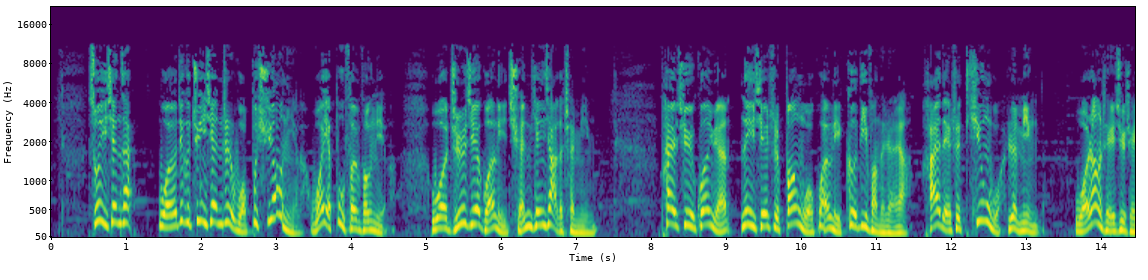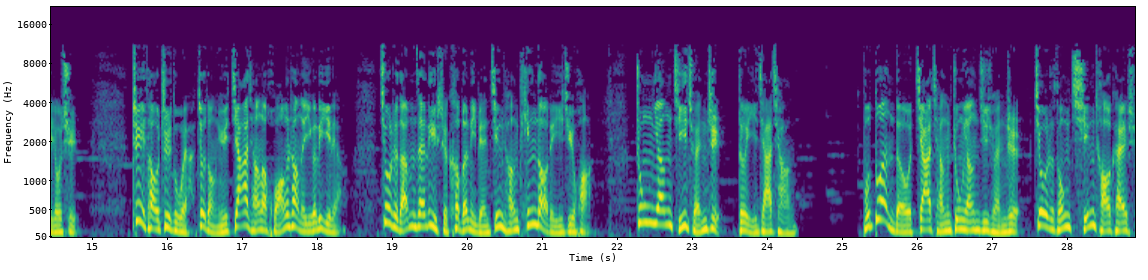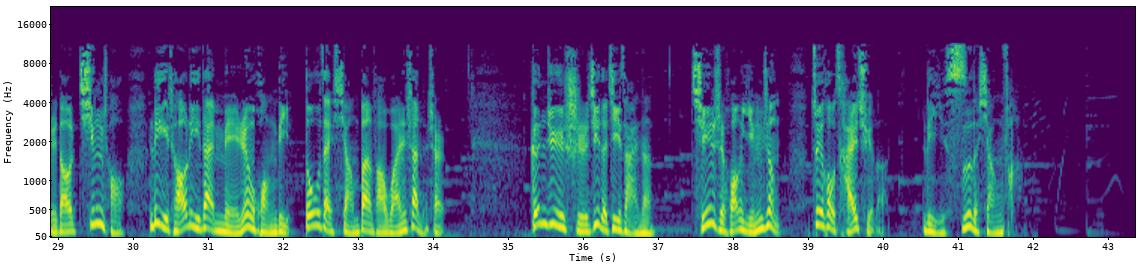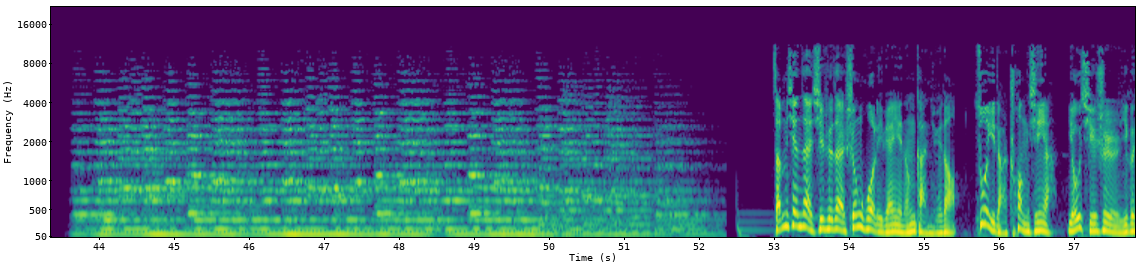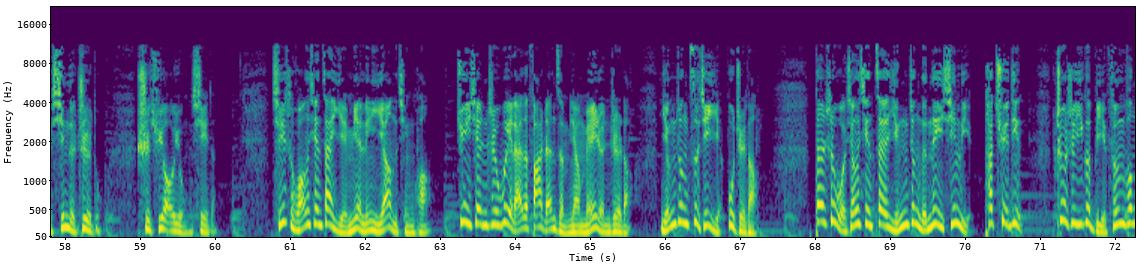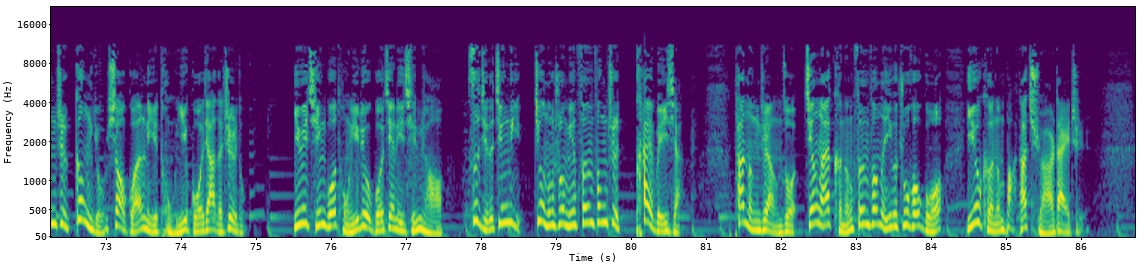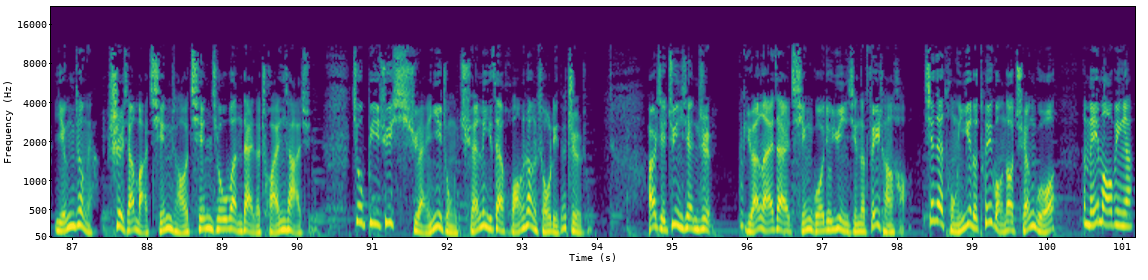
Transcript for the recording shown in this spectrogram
所以现在我这个郡县制我不需要你了，我也不分封你了，我直接管理全天下的臣民，派去官员那些是帮我管理各地方的人呀，还得是听我任命的。我让谁去谁就去，这套制度呀，就等于加强了皇上的一个力量，就是咱们在历史课本里边经常听到的一句话：“中央集权制得以加强。”不断的加强中央集权制，就是从秦朝开始到清朝，历朝历代每任皇帝都在想办法完善的事儿。根据《史记》的记载呢，秦始皇嬴政最后采取了李斯的想法。咱们现在其实，在生活里边也能感觉到，做一点创新呀，尤其是一个新的制度，是需要勇气的。秦始皇现在也面临一样的情况，郡县制未来的发展怎么样，没人知道，嬴政自己也不知道。但是我相信，在嬴政的内心里，他确定这是一个比分封制更有效管理统一国家的制度，因为秦国统一六国、建立秦朝，自己的经历就能说明分封制太危险了。他能这样做，将来可能分封的一个诸侯国，也有可能把他取而代之。嬴政呀，是想把秦朝千秋万代的传下去，就必须选一种权力在皇上手里的制度。而且郡县制原来在秦国就运行的非常好，现在统一了，推广到全国，那没毛病呀。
